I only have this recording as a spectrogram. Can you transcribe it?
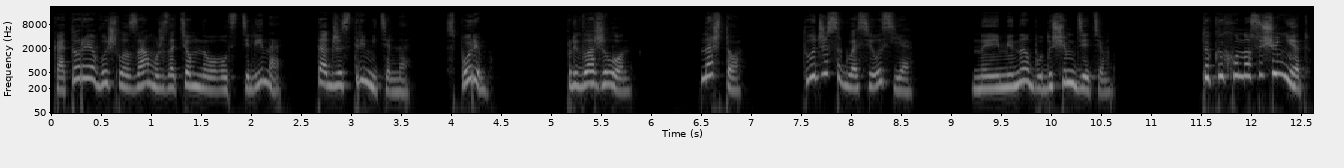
которая вышла замуж за темного властелина так же стремительно. «Спорим?» — предложил он. «На что?» Тут же согласилась я. «На имена будущим детям». «Так их у нас еще нет!»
